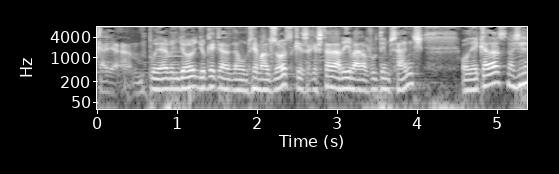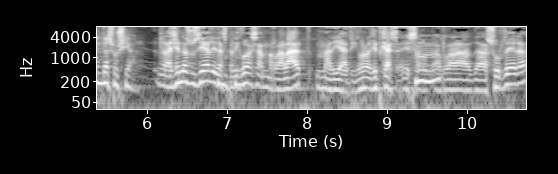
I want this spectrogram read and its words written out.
que ja, podem, jo, jo crec que denunciem els os que és aquesta deriva dels últims anys o dècades l'agenda social de l'agenda social i les pel·lícules amb relat mediàtic no? en aquest cas és el, el relat de la sordera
